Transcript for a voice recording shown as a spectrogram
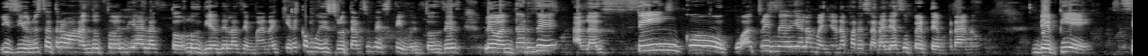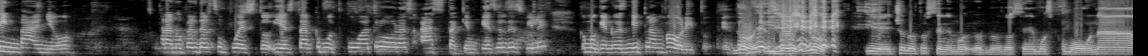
y si uno está trabajando todo el día de las- todos los días de la semana quiere como disfrutar su festivo entonces levantarse a las 5 o 4 y media de la mañana para estar allá súper temprano de pie sin baño para no perder su puesto y estar como cuatro horas hasta que empiece el desfile, como que no es mi plan favorito. No, Entonces, y de, no, y de hecho nosotros tenemos, dos tenemos como una,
